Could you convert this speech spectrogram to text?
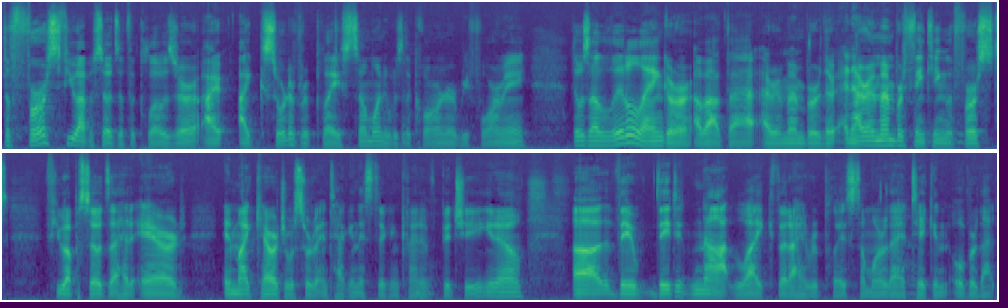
the first few episodes of The Closer, I I sort of replaced someone who was the coroner before me. There was a little anger about that. I remember there, and I remember thinking the first few episodes that had aired, and my character was sort of antagonistic and kind of bitchy, you know. Uh, they they did not like that I had replaced someone or that I had taken over that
